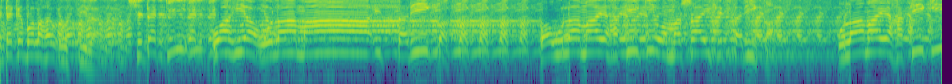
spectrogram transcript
এটাকে বলা হয় ওসিলা। সেটা কি? ওয়াহিয়া ওলামা ইত্তারিকত ও উলামায়ে হাকিকি ও মাশাইখিত তারিকা। উলামায়ে হাকিকি,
